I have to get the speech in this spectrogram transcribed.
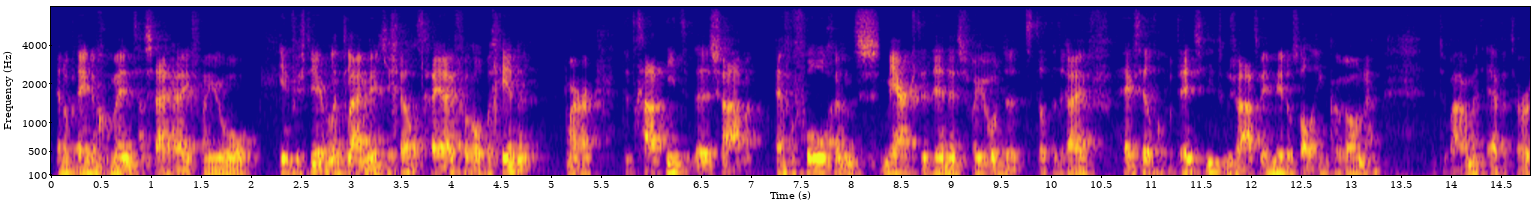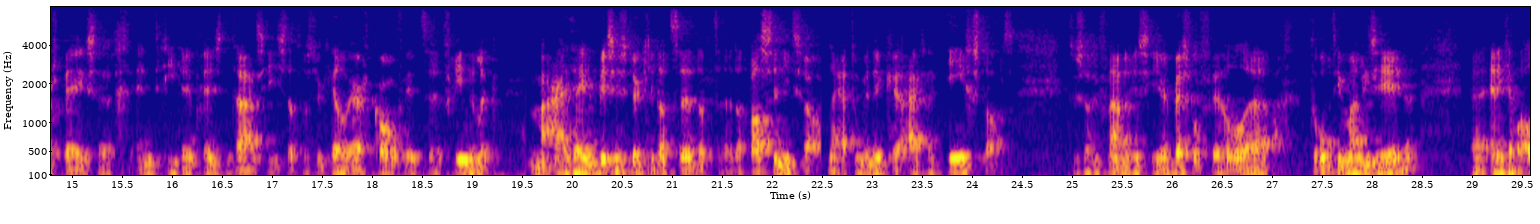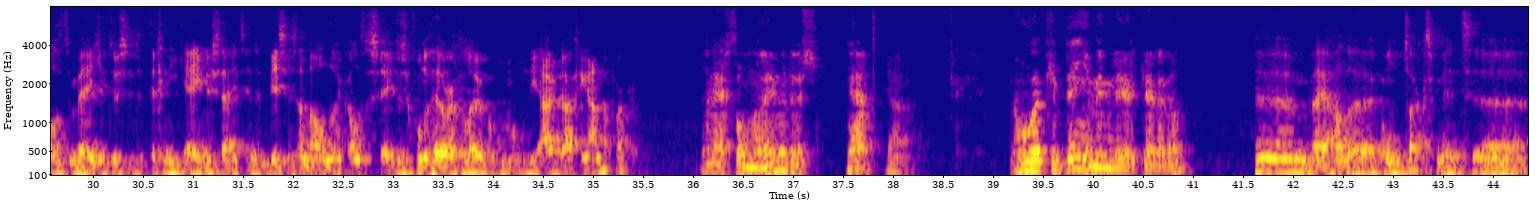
En op enig moment zei hij van, joh, investeer wel een klein beetje geld. Ga jij vooral beginnen. Maar dit gaat niet eh, samen. En vervolgens merkte Dennis van, joh, dat, dat bedrijf heeft heel veel potentie. Toen zaten we inmiddels al in corona. En toen waren we met avatars bezig en 3D-presentaties. Dat was natuurlijk heel erg COVID-vriendelijk. Maar het hele business stukje, dat, eh, dat, eh, dat paste niet zo. Nou ja, toen ben ik eigenlijk ingestapt. Toen zag ik van, nou, er is hier best wel veel te optimaliseren. Uh, en ik heb altijd een beetje tussen de techniek enerzijds en het business aan de andere kant gezeten. Dus ik vond het heel erg leuk om, om die uitdaging aan te pakken. Een echte ondernemer dus. Ja. Ja. Hoe heb je Benjamin leren kennen dan? Um, wij hadden contact met uh,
